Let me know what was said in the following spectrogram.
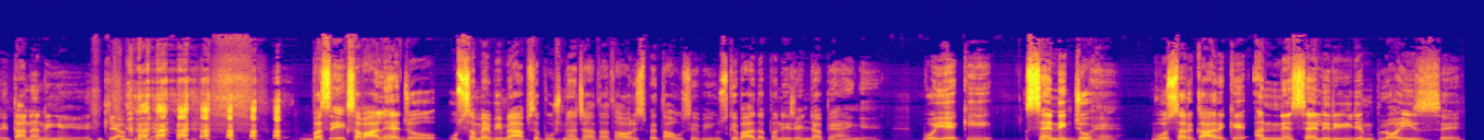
नहीं, ताना नहीं है ये कि आप बस एक सवाल है जो उस समय भी मैं आपसे पूछना चाहता था और इस पे ताऊ से भी, उसके बाद अपन एजेंडा पे आएँगे। वो ये कि सैनिक जो है, वो सरकार के अन्य सैलरीड एम्प्लॉयज़ से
